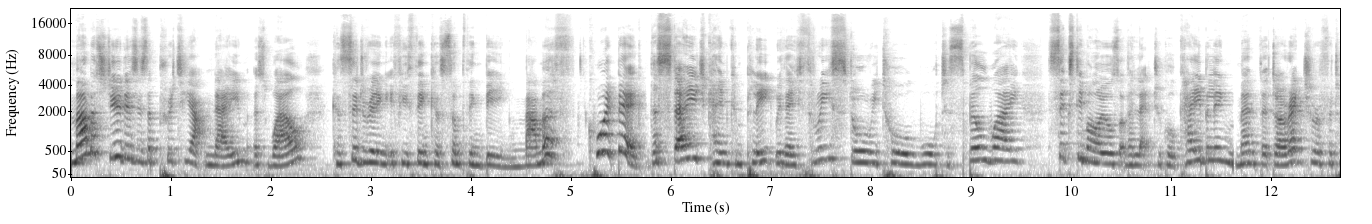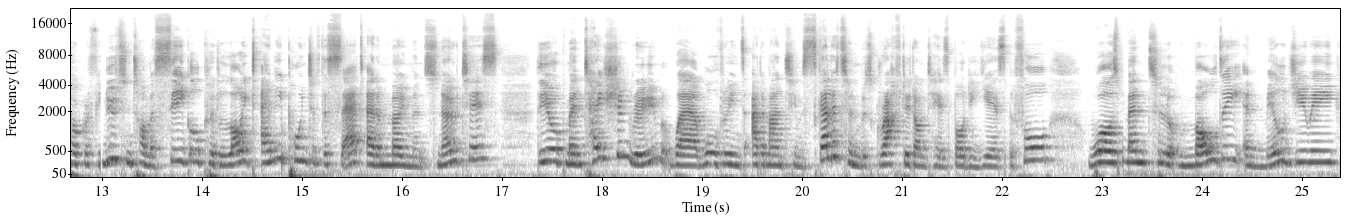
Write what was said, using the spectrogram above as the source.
Mammoth Studios is a pretty apt name as well, considering if you think of something being mammoth, quite big. The stage came complete with a three story tall water spillway. 60 miles of electrical cabling meant that director of photography Newton Thomas Sigel could light any point of the set at a moment's notice. The augmentation room, where Wolverine's adamantium skeleton was grafted onto his body years before, was meant to look mouldy and mildewy,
